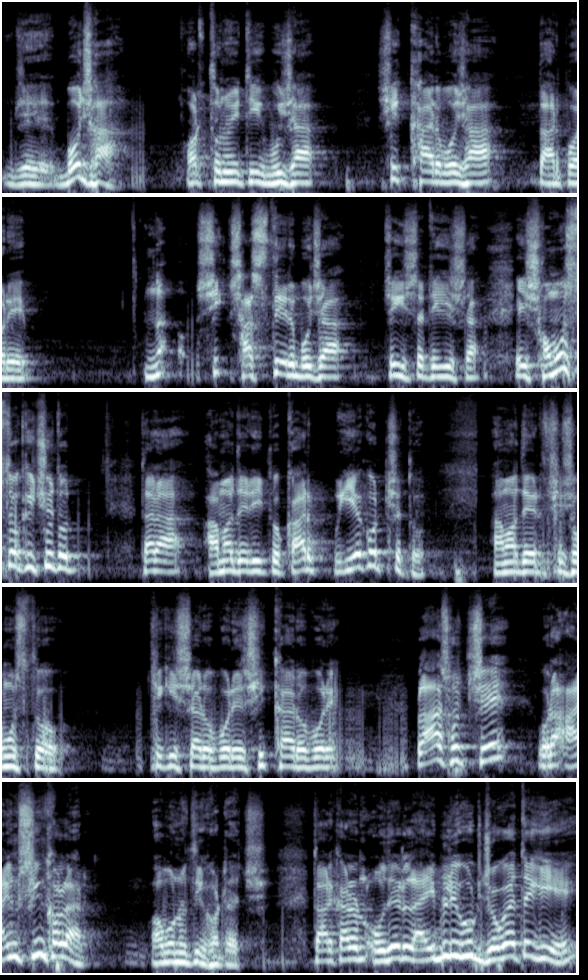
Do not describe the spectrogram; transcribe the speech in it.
যে বোঝা, অর্থনৈতিক বোঝা, শিক্ষার বোঝা, তারপরে স্বাস্থ্যের বোঝা, চিকিৎসা টিকিৎসা, এই সমস্ত কিছু তো তারা আমাদেরই তো কার ইয়ে করছে তো? আমাদের সে সমস্ত চিকিৎসার ওপরে, শিক্ষার ওপরে। প্লাস হচ্ছে ওরা আইন শৃঙ্খলার অবনতি ঘটাচ্ছে। তার কারণ ওদের লাইভলিহুড জোগাতে গিয়ে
